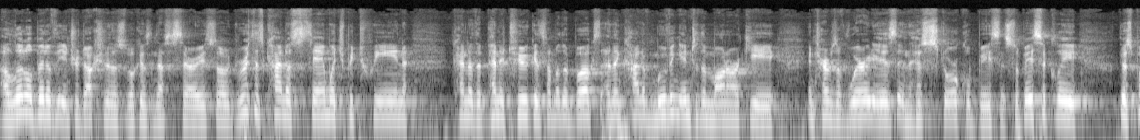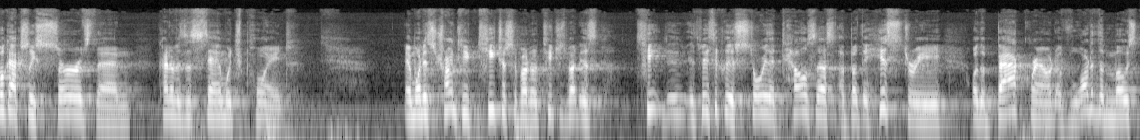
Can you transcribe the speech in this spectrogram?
a little bit of the introduction to this book is necessary. So, Ruth is kind of sandwiched between kind of the Pentateuch and some of the books, and then kind of moving into the monarchy in terms of where it is in the historical basis. So, basically, this book actually serves then kind of as a sandwich point. And what it's trying to teach us about, or teach us about, is it's basically a story that tells us about the history or the background of one of the most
